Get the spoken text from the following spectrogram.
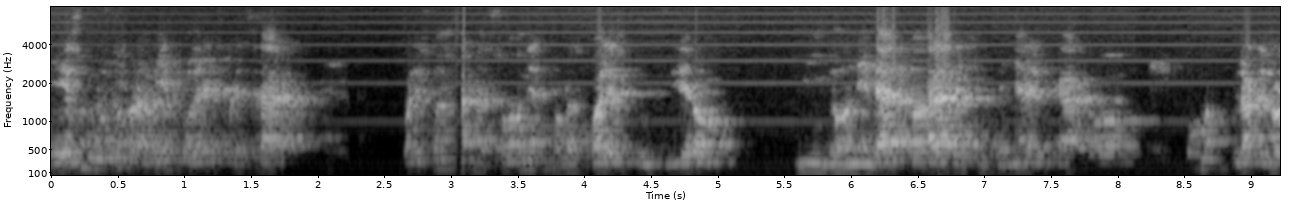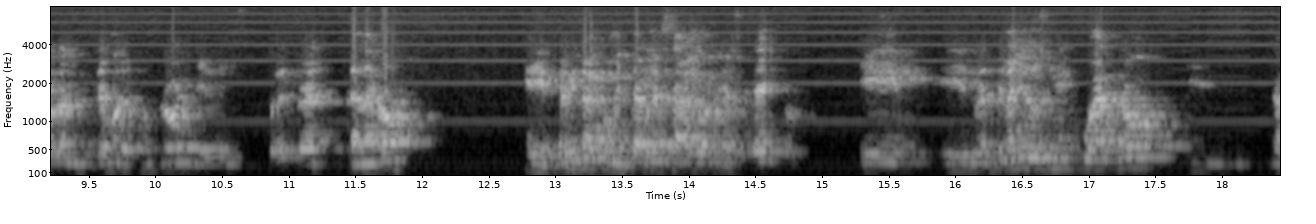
Es un gusto para mí poder expresar cuáles son las razones por las cuales considero mi idoneidad para desempeñar el cargo como titular del órgano interno de control del Instituto Electoral de Quintana eh, permítanme comentarles algo al respecto. Eh, eh, durante el año 2004, la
